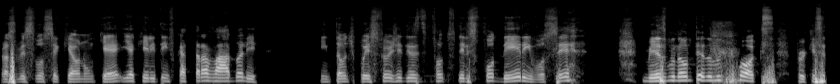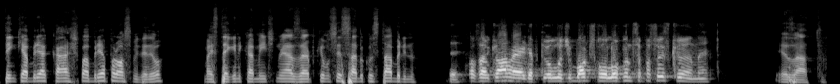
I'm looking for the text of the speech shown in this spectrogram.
pra saber se você quer ou não quer, e aquele item fica travado ali. Então, tipo, esse foi o jeito deles foderem você, mesmo não tendo loot box. Porque você tem que abrir a caixa pra abrir a próxima, entendeu? Mas tecnicamente não é azar porque você sabe o que você tá abrindo. Só sabe que é uma merda, porque o loot box rolou quando você passou o scan, né? Exato.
